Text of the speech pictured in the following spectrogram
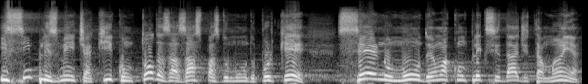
E simplesmente aqui, com todas as aspas do mundo, porque ser no mundo é uma complexidade tamanha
